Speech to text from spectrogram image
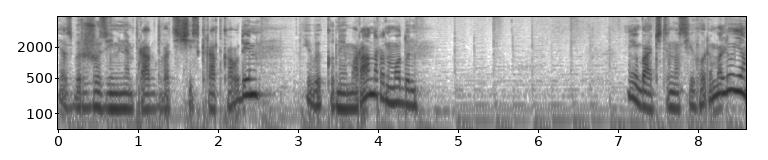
Я збережу з іменем prac 26.1 і виконуємо run run модуль. Ну і бачите, у нас фігури малює,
